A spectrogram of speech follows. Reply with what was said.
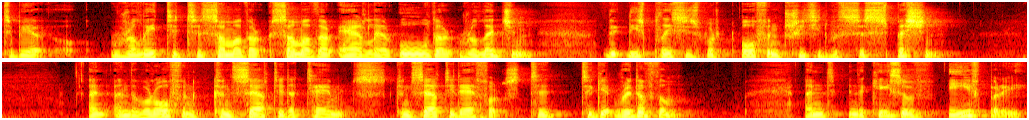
to be uh, related to some other some other earlier older religion, th- these places were often treated with suspicion. And, and there were often concerted attempts, concerted efforts to, to get rid of them. And in the case of Avebury,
